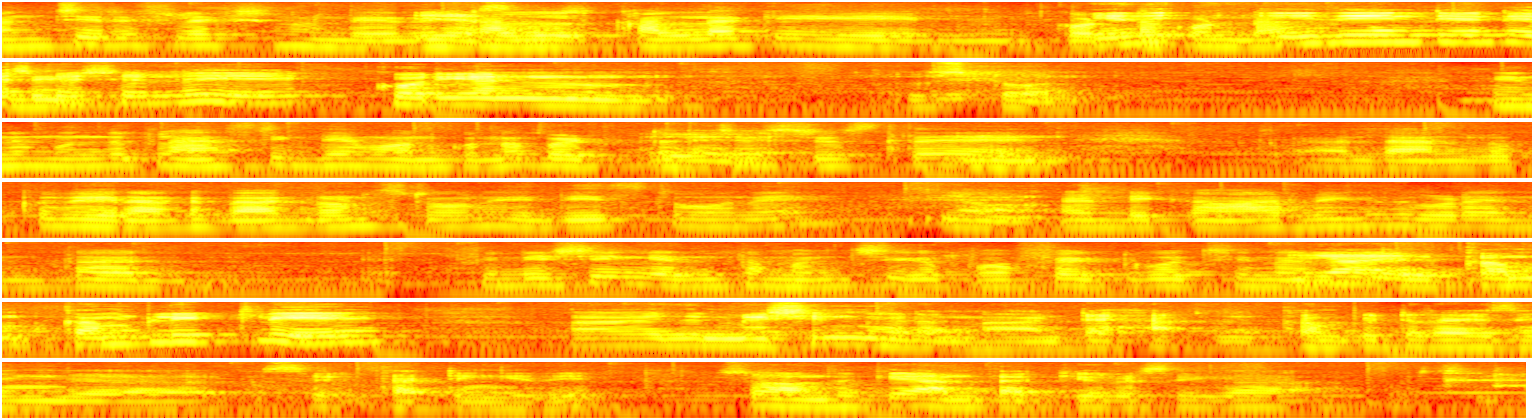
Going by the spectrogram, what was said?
మంచి రిఫ్లెక్షన్ yes. కళ్ళకి కొట్టకుండా ఇది ఏంటి అంటే ఎస్పెషల్లీ కొరియన్ స్టోన్ నేను ముందు ప్లాస్టిక్ దేమో అనుకున్నా బట్. చేసి చూస్తే దాని లుక్ వేరే. అంటే బ్యాక్గ్రౌండ్ స్టోన్ ఇది స్టోనే. అండ్ ఈ కార్వింగ్స్ కూడా ఎంత ఫినిషింగ్ ఎంత మంచిగా పర్ఫెక్ట్గా కం కంప్లీట్లీ ఇది మెషిన్ మేడ్ అన్న. అంటే కంప్యూటరైజింగ్ కటింగ్ ఇది. సో అందుకే అంత అక్యూరసీగా వచ్చింది.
